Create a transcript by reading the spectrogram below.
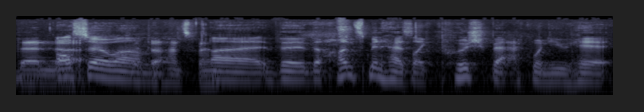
than uh, also, um, the huntsman. Uh, the the huntsman has like pushback when you hit,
